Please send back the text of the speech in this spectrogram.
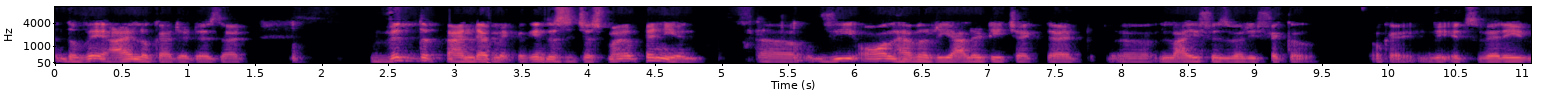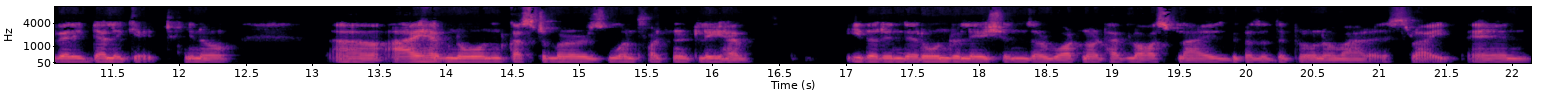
the way I look at it is that with the pandemic, again, this is just my opinion, uh, we all have a reality check that uh, life is very fickle. Okay, it's very, very delicate. You know, uh, I have known customers who unfortunately have either in their own relations or whatnot have lost lives because of the coronavirus, right? And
